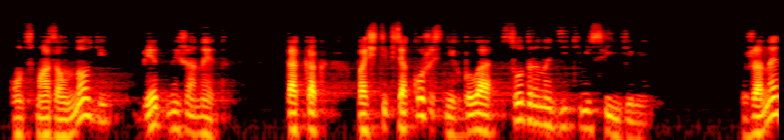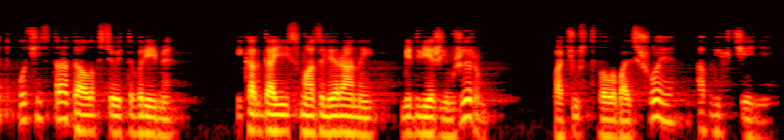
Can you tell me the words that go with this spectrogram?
он смазал ноги бедной Жанет, так как почти вся кожа с них была содрана дикими свиньями. Жанет очень страдала все это время, и когда ей смазали раны медвежьим жиром, почувствовала большое облегчение.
